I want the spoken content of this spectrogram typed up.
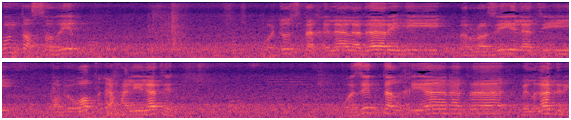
كنت الصديق وجزت خلال داره بالرذيلة وبوطء حليلته. وزدت الخيانة بالغدر.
